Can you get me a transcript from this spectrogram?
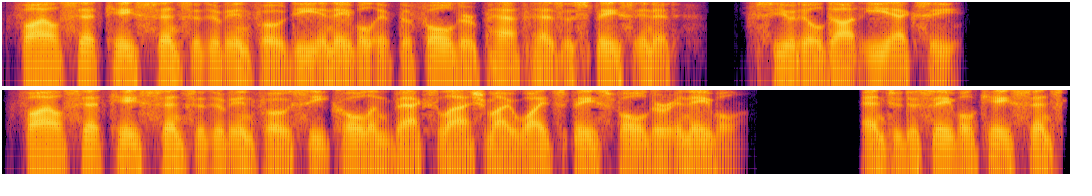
File set case-sensitive info d enable if the folder path has a space in it, fsutil.exe. File set case sensitive info c colon backslash my white space folder enable. And to disable case sensitive.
